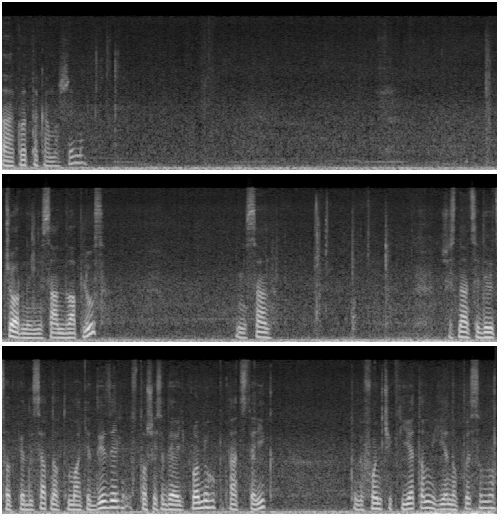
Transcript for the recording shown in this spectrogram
Так, от така машина. Чорний Nissan 2 Nissan 16950 на автоматі дизель, 169 пробігу, 15 рік. Телефончик є там, є написано.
